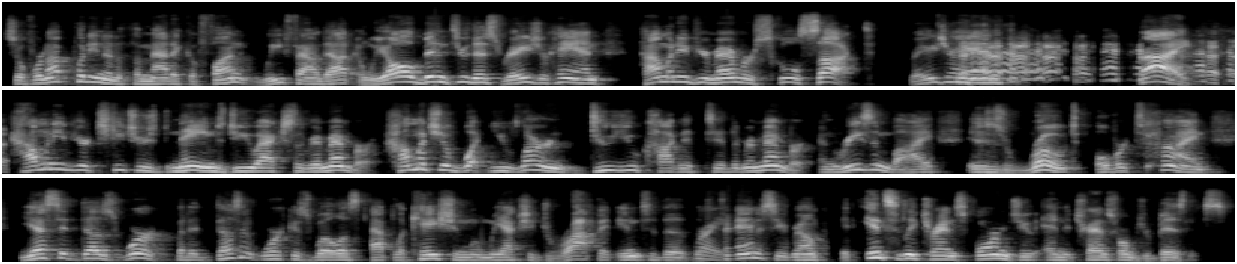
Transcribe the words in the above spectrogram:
So if we're not putting in a thematic of fun, we found out, and we all been through this. Raise your hand. How many of you remember school sucked? Raise your hand. right. How many of your teachers' names do you actually remember? How much of what you learned do you cognitively remember? And the reason why is rote over time. Yes, it does work, but it doesn't work as well as application when we actually drop it into the, the Right. fantasy realm. It instantly transforms you and it transforms your business.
